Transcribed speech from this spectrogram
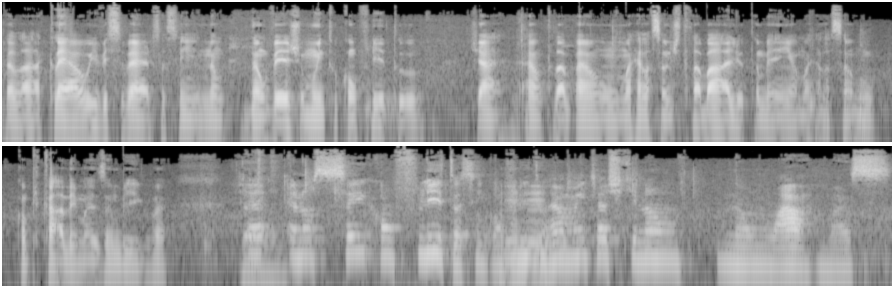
pela Cleo e vice-versa assim não não vejo muito conflito já é, um é uma relação de trabalho também é uma relação complicada e mais ambígua é. É, eu não sei conflito assim conflito uhum. realmente acho que não não há mas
